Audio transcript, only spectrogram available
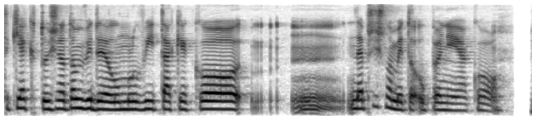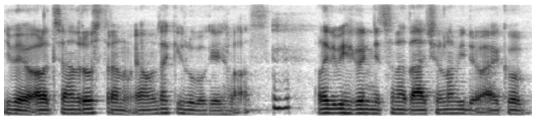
Tak jak to, že na tom videu mluví, tak jako mm, nepřišlo mi to úplně jako... Dívej, jo, ale třeba na druhou stranu, já mám taky hluboký hlas, mm-hmm. ale kdybych jako něco natáčel na video a jako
